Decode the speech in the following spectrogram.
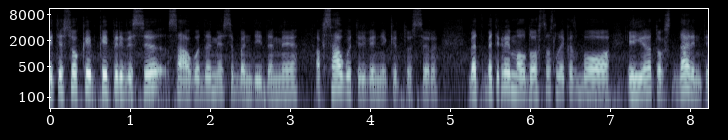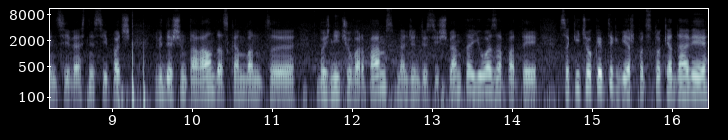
Tai tiesiog kaip, kaip ir visi, saugodamiesi, bandydami apsaugoti ir vieni kitus. Ir, bet, bet tikrai maldos tas laikas buvo ir yra toks dar intensyvesnis, ypač 20 val. skambant e, bažnyčių varpams, melžiantis į Šventą Juozapą. Tai sakyčiau, kaip tik viešpats tokia davė,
